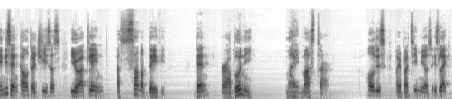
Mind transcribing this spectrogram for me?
In this encounter, Jesus, you are acclaimed as Son of David, then Rabboni, my Master. All this by Bartimaeus is like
